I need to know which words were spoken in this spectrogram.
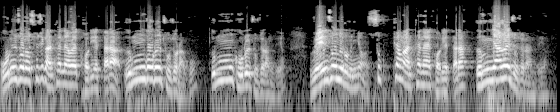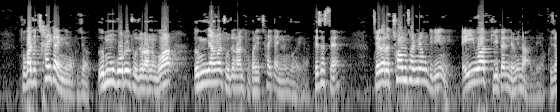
오른손은 수직 안테나와의 거리에 따라 음고를 조절하고 음고를 조절한대요. 왼손으로는요. 수평 안테나의 거리에 따라 음량을 조절한대요. 두 가지 차이가 있네요. 그죠? 음고를 조절하는 거와 음량을 조절하는 두 가지 차이가 있는 거예요. 되셨어요? 제가 처음 설명드린 A와 B에 대한 내용이 나왔네요. 그죠?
